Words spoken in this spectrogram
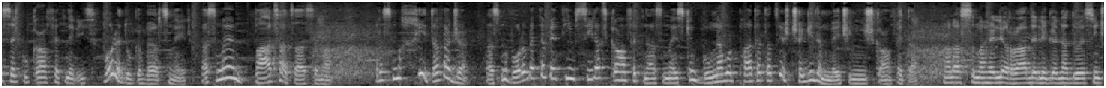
էս երկու կանֆետներից, որը դու կվերցնեիր։ Ասում եմ, բացած ասում եմ։ Ասում խի, տղա ջան։ Ասում որովհետև այդ իմ սիրած կանֆետն է, ասում է, իսկ իմ գունավոր փաթաթած ես չգիտեմ մեջին ինչ կանֆետ է։ Հալ ասում է, հելի ռադելի գնա դու ես ինչ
